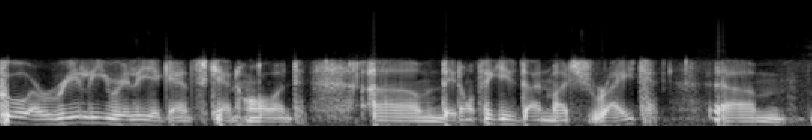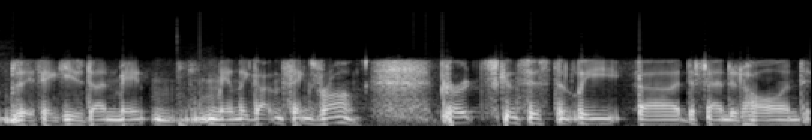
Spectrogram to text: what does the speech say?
who are really, really against Ken Holland. Um, they don't think he's done much right. Um, they think he's done main, mainly gotten things wrong. Kurt's consistently uh, defended Holland,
